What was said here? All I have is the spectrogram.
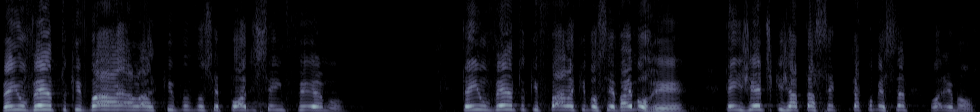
Vem um vento que fala que você pode ser enfermo. Tem um vento que fala que você vai morrer. Tem gente que já está tá começando. Olha, irmãos,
